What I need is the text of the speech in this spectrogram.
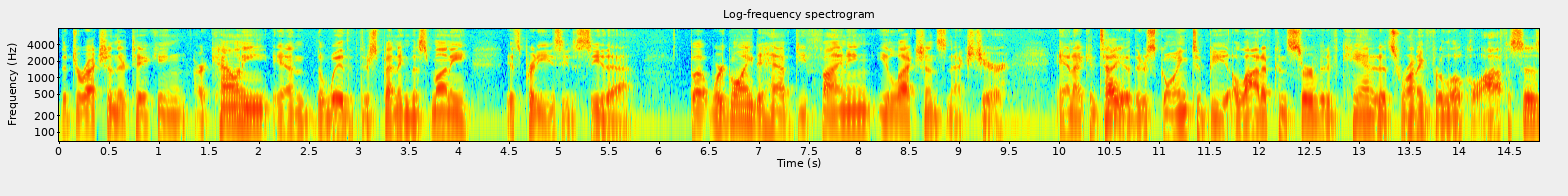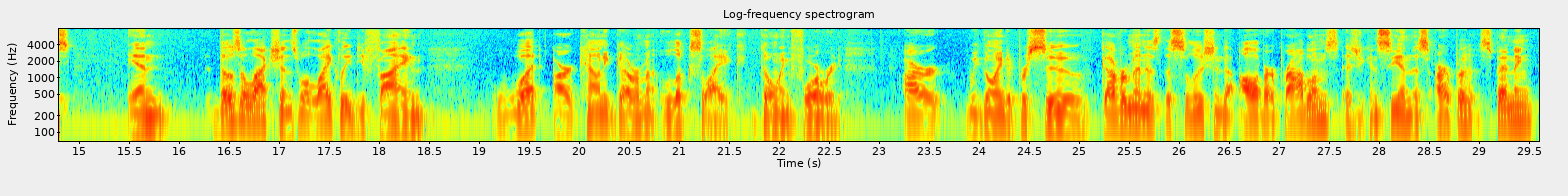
the direction they're taking our county and the way that they're spending this money, it's pretty easy to see that but we're going to have defining elections next year. And I can tell you, there's going to be a lot of conservative candidates running for local offices, and those elections will likely define what our county government looks like going forward. Are we going to pursue government as the solution to all of our problems, as you can see in this ARPA spending?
